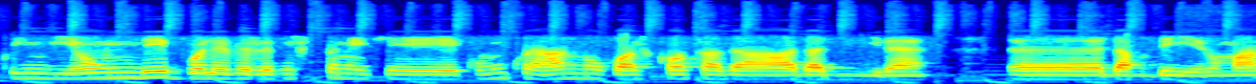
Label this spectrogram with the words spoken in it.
quindi ho un debole per le persone che comunque hanno qualcosa da, da dire. Eh, davvero, ma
